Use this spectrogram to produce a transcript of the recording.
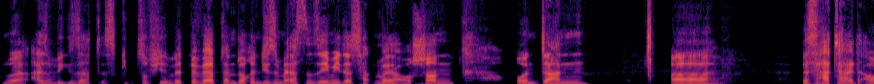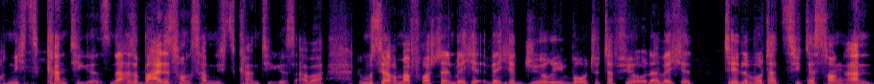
Nur, also wie gesagt, es gibt so viel Wettbewerb dann doch in diesem ersten Semi, das hatten wir ja auch schon. Und dann, äh, es hatte halt auch nichts Kantiges. Ne? Also beide Songs haben nichts Kantiges, aber du musst dir auch immer vorstellen, welche, welche Jury votet dafür oder welche Televoter zieht der Song an.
